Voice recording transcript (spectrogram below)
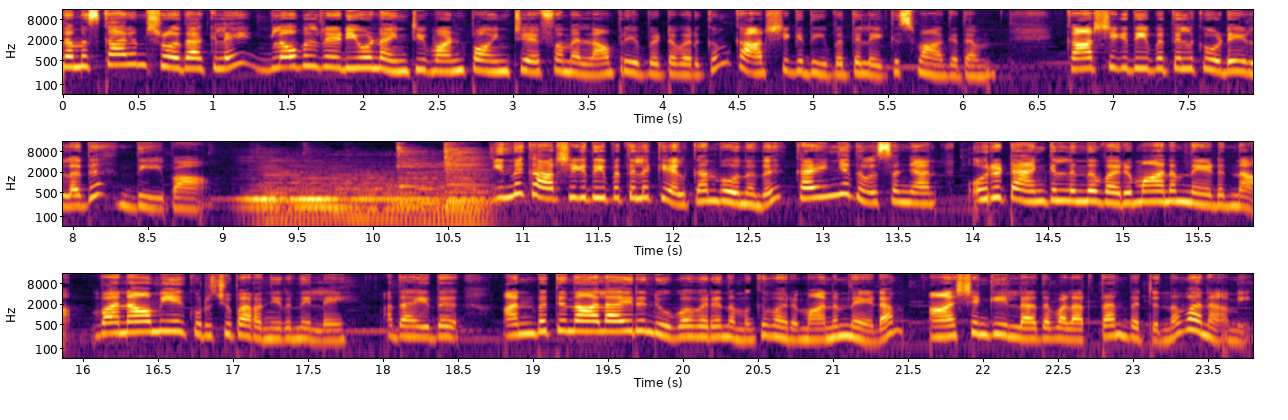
നമസ്കാരം ശ്രോതാക്കളെ. Global Radio ninety one point F M എല്ലാ പ്രിയപ്പെട്ടവർക്കും കാർഷിക ദീപത്തിലേക്ക് സ്വാഗതം. കാർഷിക ദീപത്തിൽ കൂടെയുള്ളത് ദീപ. ഇന്ന് കാർഷിക ദീപത്തിൽ കേൾക്കാൻ പോകുന്നത് കഴിഞ്ഞ ദിവസം ഞാൻ ഒരു ടാങ്കിൽ നിന്ന് വരുമാനം നേടുന്ന വനാമിയെ കുറിച്ച് പറഞ്ഞിരുന്നില്ലേ? അതായത് അൻപത്തിനാലായിരം രൂപ വരെ നമുക്ക് വരുമാനം നേടാം. ആശങ്കയില്ലാതെ വളർത്താൻ പറ്റുന്ന വനാമി.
